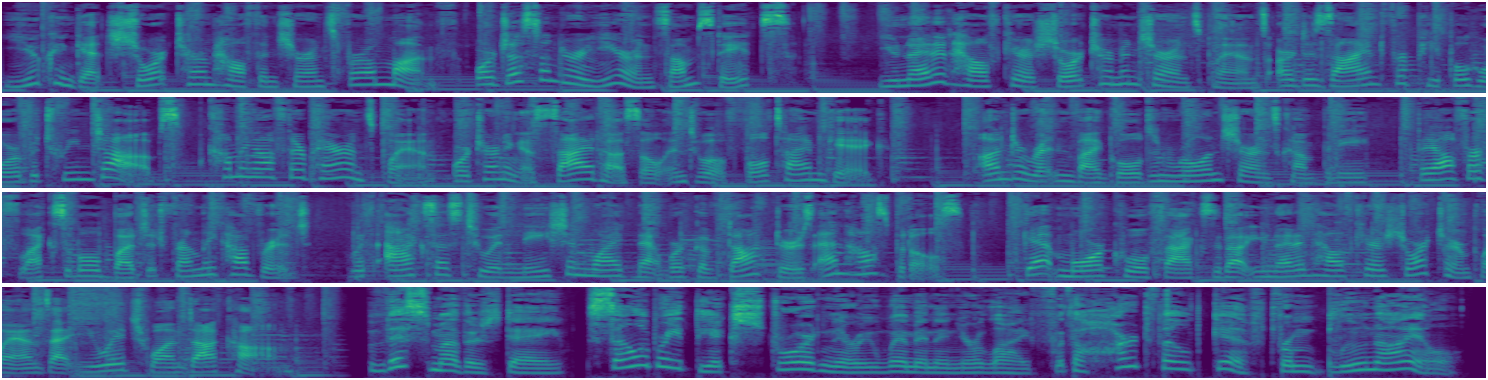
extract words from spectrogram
you can get short term health insurance for a month or just under a year in some states. United Healthcare short term insurance plans are designed for people who are between jobs, coming off their parents' plan, or turning a side hustle into a full time gig. Underwritten by Golden Rule Insurance Company, they offer flexible, budget friendly coverage with access to a nationwide network of doctors and hospitals. Get more cool facts about United Healthcare short term plans at uh1.com. This Mother's Day, celebrate the extraordinary women in your life with a heartfelt gift from Blue Nile.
